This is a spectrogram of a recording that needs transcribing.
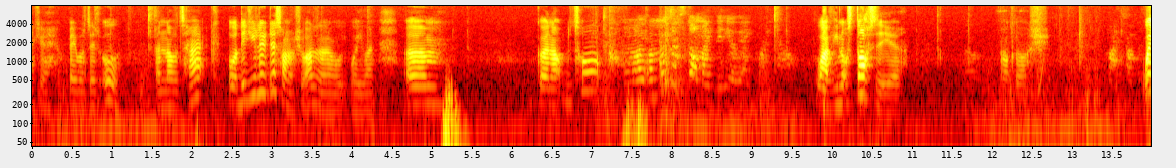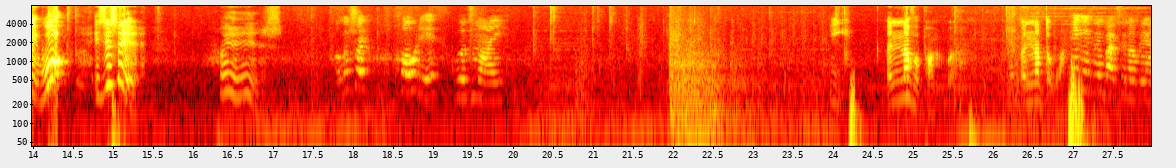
Okay, Babos did. Oh, another tack. Oh, did you loot this? I'm not sure. I don't know where you went. Um, going up the top. I'm, I'm gonna start my video right now. Why have you not started it yet? Oh gosh. Wait, what? Is this it? Oh yeah, it is. I'm gonna try to hold it with my. Yee. Another pump. bro. Another one. Hey guys, welcome back to another video.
